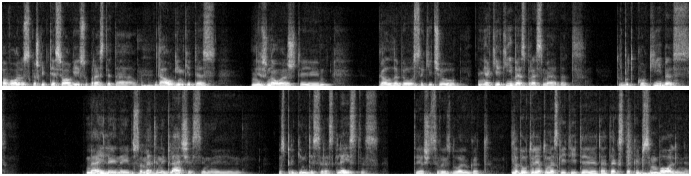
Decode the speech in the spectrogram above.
pavojus kažkaip tiesiogiai suprasti tą dauginkitės, nežinau, aš tai gal labiau sakyčiau, ne kiekybės prasme, bet turbūt kokybės. Meilė jinai visuomet jinai plečiasi, jinai, jos prigimtis yra skleistis. Tai aš įsivaizduoju, kad labiau turėtume skaityti tą tekstą kaip simbolinį.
